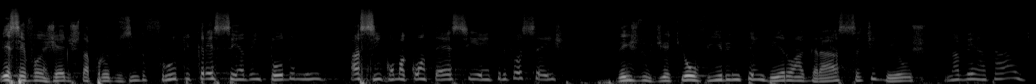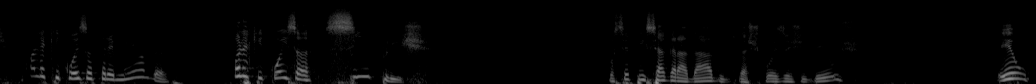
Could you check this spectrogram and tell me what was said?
Esse Evangelho está produzindo fruto e crescendo em todo o mundo, assim como acontece entre vocês desde o dia que ouviram e entenderam a graça de Deus na verdade. Olha que coisa tremenda. Olha que coisa simples. Você tem se agradado das coisas de Deus? Eu,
